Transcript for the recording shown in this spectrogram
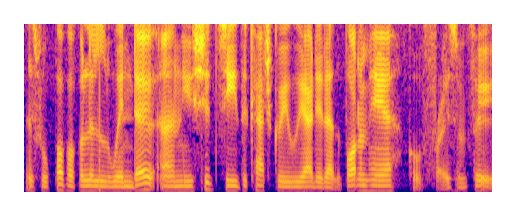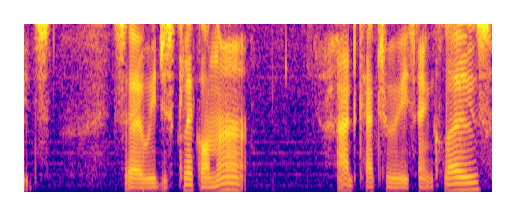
This will pop up a little window and you should see the category we added at the bottom here called frozen foods. So we just click on that, add categories and close.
